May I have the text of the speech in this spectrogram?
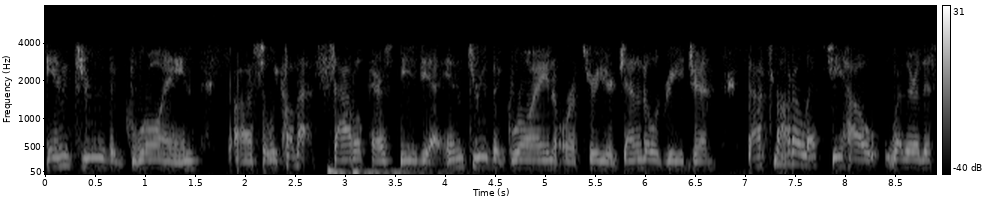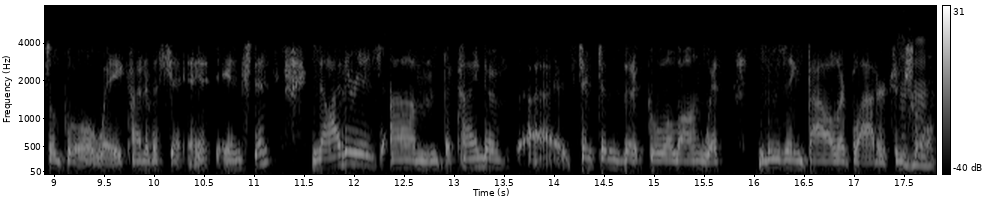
in through the groin, uh, so we call that saddle paresthesia, in through the groin or through your genital region. That's not a let's see how whether this will go away kind of a si- instance. Neither is um, the kind of uh, symptoms that go along with losing bowel or bladder control.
